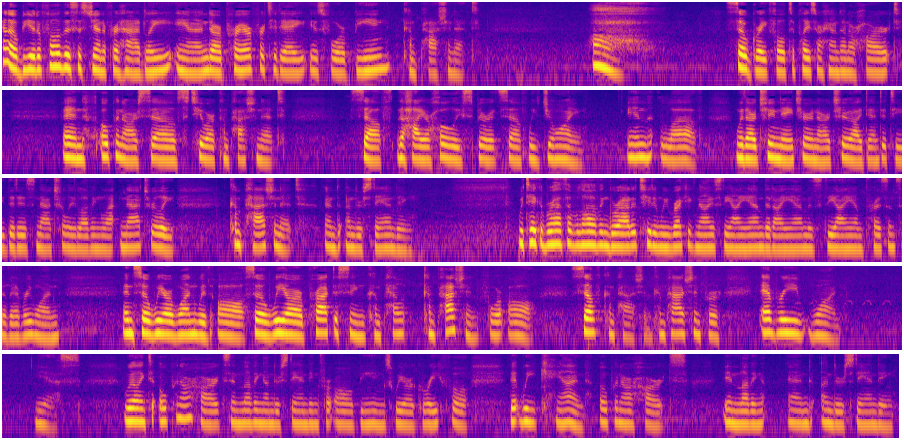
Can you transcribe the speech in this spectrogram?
Hello, beautiful. This is Jennifer Hadley, and our prayer for today is for being compassionate. Oh, so grateful to place our hand on our heart and open ourselves to our compassionate self, the higher Holy Spirit self. We join in love with our true nature and our true identity that is naturally loving, naturally compassionate, and understanding. We take a breath of love and gratitude and we recognize the I am that I am is the I am presence of everyone. And so we are one with all. So we are practicing compel- compassion for all, self compassion, compassion for everyone Yes. Willing to open our hearts in loving understanding for all beings, we are grateful that we can open our hearts in loving and understanding.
